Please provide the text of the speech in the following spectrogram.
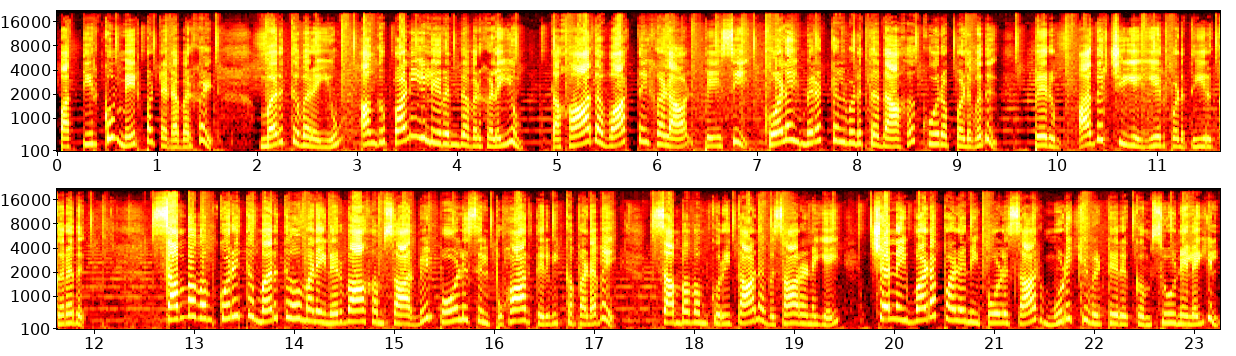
பத்திற்கும் மேற்பட்ட நபர்கள் மருத்துவரையும் அங்கு பணியில் இருந்தவர்களையும் தகாத வார்த்தைகளால் பேசி கொலை மிரட்டல் விடுத்ததாக கூறப்படுவது பெரும் அதிர்ச்சியை ஏற்படுத்தியிருக்கிறது. சம்பவம் குறித்து மருத்துவமனை நிர்வாகம் சார்பில் போலீசில் புகார் தெரிவிக்கப்படவே சம்பவம் குறித்தான விசாரணையை சென்னை வடபழனி போலீசார் முடுக்கிவிட்டிருக்கும் சூழ்நிலையில்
